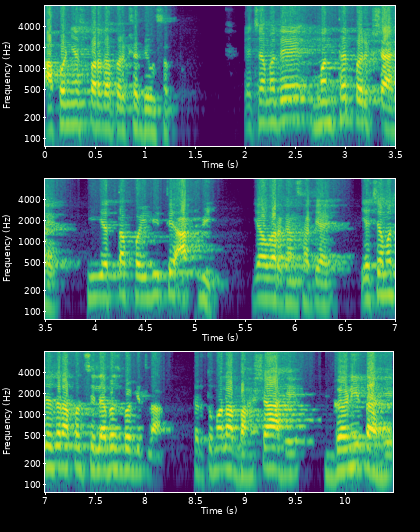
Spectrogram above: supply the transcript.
आपण या स्पर्धा परीक्षा देऊ शकतो. याच्यामध्ये मंथन परीक्षा आहे. ही इयत्ता पहिली ते आठवी या वर्गांसाठी आहे. याच्यामध्ये जर आपण सिलेबस बघितला तर तुम्हाला भाषा आहे गणित आहे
